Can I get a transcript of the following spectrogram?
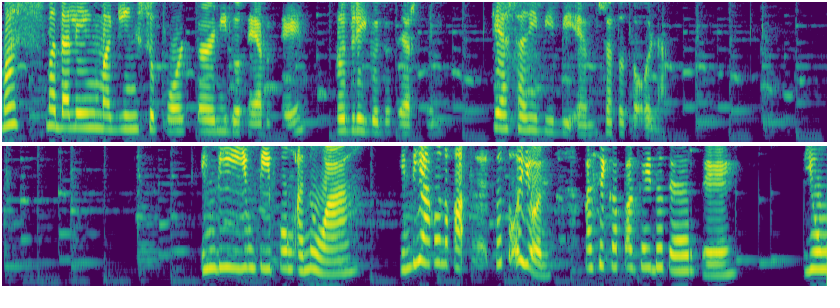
mas madaling maging supporter ni Duterte, Rodrigo Duterte, kaysa ni BBM sa totoo lang. Hindi yung tipong ano ah, hindi ako naka, totoo yun. Kasi kapag kay Duterte, yung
